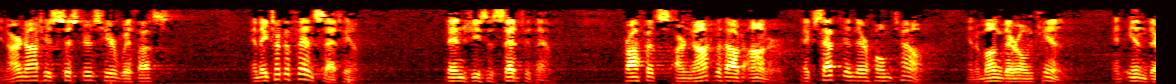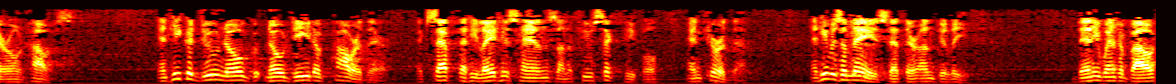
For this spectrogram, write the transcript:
And are not his sisters here with us? And they took offense at him. Then Jesus said to them, Prophets are not without honor except in their hometown and among their own kin and in their own house. And he could do no, no deed of power there except that he laid his hands on a few sick people and cured them. And he was amazed at their unbelief. Then he went about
